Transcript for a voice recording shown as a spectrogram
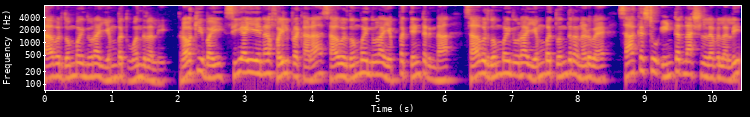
ಸಾವಿರದ ಒಂಬೈನೂರ ಎಂಬತ್ ಒಂದರಲ್ಲಿ ರಾಕಿ ಬೈ ಸಿಐಎನ ಫೈಲ್ ಪ್ರಕಾರ ಸಾವಿರದ ಒಂಬೈನೂರ ಎಪ್ಪತ್ತೆಂಟರಿಂದ ಸಾವಿರದ ಒಂಬೈನೂರ ಎಂಬತ್ತೊಂದರ ನಡುವೆ ಸಾಕಷ್ಟು ಇಂಟರ್ನ್ಯಾಷನಲ್ ಲೆವೆಲ್ ಅಲ್ಲಿ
